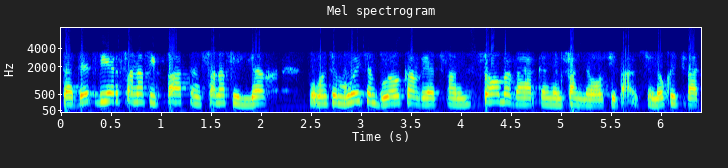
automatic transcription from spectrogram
dat dit weer vanaf die pad en vanaf die lug vir ons 'n mooi simbool kan wees van samewerking en van nasiebou. So nog iets wat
